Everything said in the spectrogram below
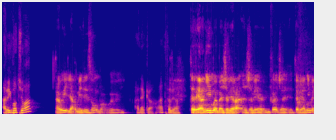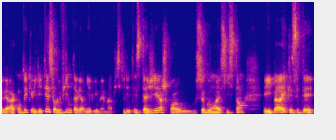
Avec Ventura? Ah oui, l'armée des ombres. Oui, oui. Ah d'accord, ah, très bien. Tavernier, moi, bah, j'avais, une fois, Tavernier m'avait raconté qu'il était sur le film Tavernier lui-même, hein, puisqu'il était stagiaire, je crois, ou second assistant, et il paraît que c'était,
